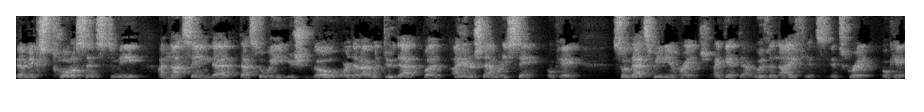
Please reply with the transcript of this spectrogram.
That makes total sense to me. I'm not saying that that's the way you should go or that I would do that, but I understand what he's saying. Okay, so that's medium range. I get that. With the knife, it's it's great. Okay,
